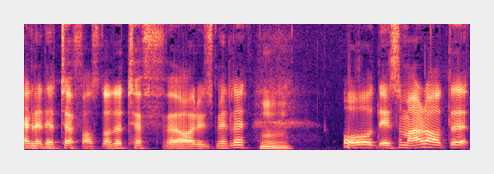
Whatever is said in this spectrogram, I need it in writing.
Eller det tøffeste av det tøffe av rusmidler. Mm. Og det som er, da, at eh,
